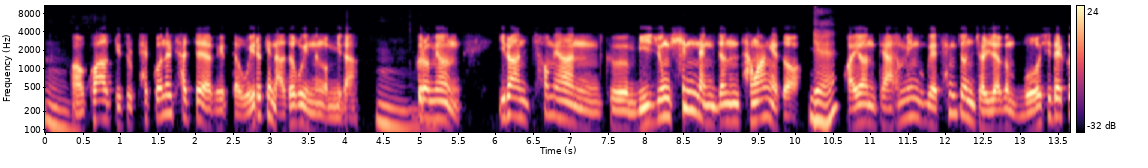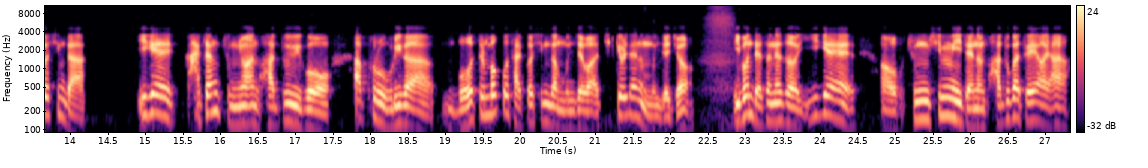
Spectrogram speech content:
음. 어 과학기술 패권을 차지해야겠다고 이렇게 나서고 있는 겁니다. 음. 그러면 이러한 첨예한 그 미중 신냉전 상황에서 예. 과연 대한민국의 생존 전략은 무엇이 될 것인가? 이게 가장 중요한 화두이고 앞으로 우리가 무엇을 먹고 살 것인가 문제와 직결되는 문제죠. 이번 대선에서 이게 어, 중심이 되는 화두가 되어야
